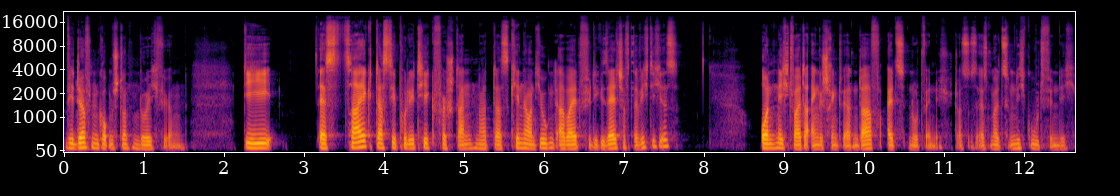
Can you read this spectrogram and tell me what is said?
Wir dürfen Gruppenstunden durchführen. Die es zeigt, dass die Politik verstanden hat, dass Kinder- und Jugendarbeit für die Gesellschaft sehr wichtig ist und nicht weiter eingeschränkt werden darf als notwendig. Das ist erstmal ziemlich gut, finde ich.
